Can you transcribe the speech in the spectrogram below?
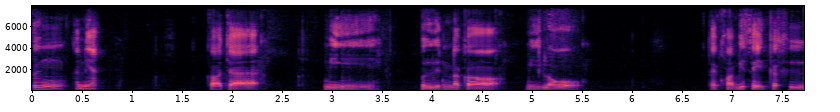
ซึ่งอันเนี้ยก็จะมีปืนแล้วก็มีโล่ แต่ความพิเศษก็คือ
